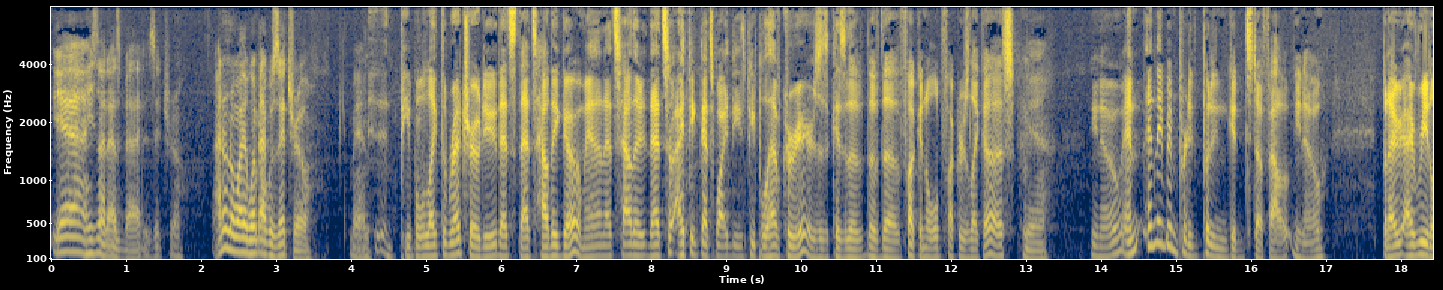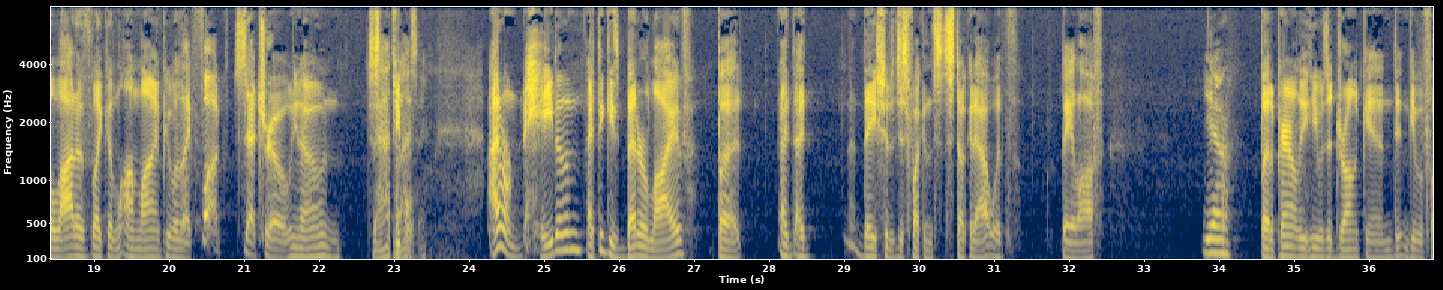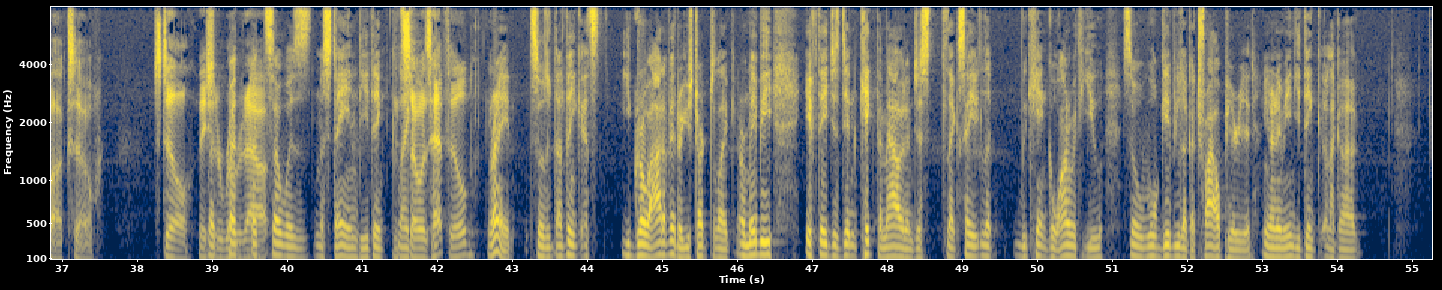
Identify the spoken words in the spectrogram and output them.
Yeah, he's not as bad as Zetro. I don't know why they went back with Zetro. Man. Uh, people like the retro, dude. That's that's how they go, man. That's how they. That's I think that's why these people have careers is because of the, of the fucking old fuckers like us, Yeah. you know. And and they've been pretty putting good stuff out, you know. But I I read a lot of like online people are like fuck Zetro, you know, and just That's people. I. I don't hate him. I think he's better live, but I, I they should have just fucking stuck it out with Baloff. Yeah. But apparently he was a drunk and didn't give a fuck. So still, they should have wrote but, it but out. so was Mustaine. Do you think and like so is Hetfield. right? So I think it's you grow out of it, or you start to like, or maybe if they just didn't kick them out and just like say, look, we can't go on with you, so we'll give you like a trial period. You know what I mean? You think like a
